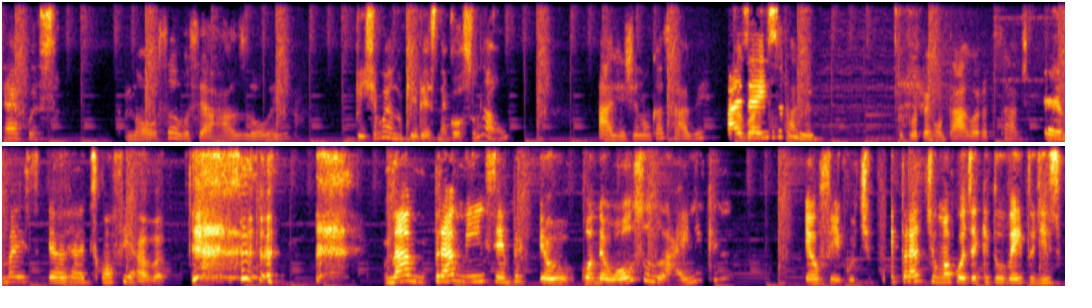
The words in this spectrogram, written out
éguas. Nossa, você arrasou, hein? Bicha, mas eu não queria esse negócio, não. Ah, a gente nunca sabe. Mas Agora é isso aí. Tu foi perguntar, agora tu sabe. É, mas eu já desconfiava. Na, pra mim, sempre, eu, quando eu ouço Lineker, eu fico, tipo, e pra ti, uma coisa que tu veio e tu diz,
